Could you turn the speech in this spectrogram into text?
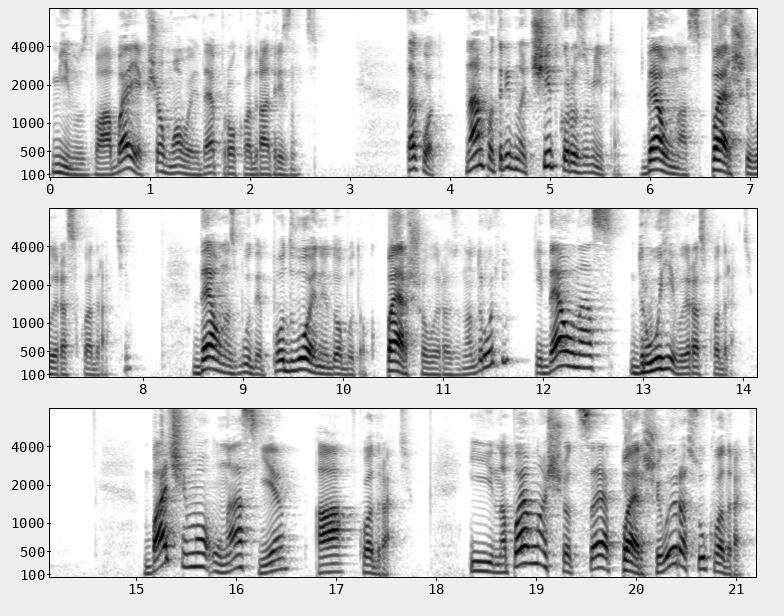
мінус 2аб, якщо мова йде про квадрат різниці. Так от, нам потрібно чітко розуміти, де у нас перший вираз в квадраті, де у нас буде подвоєний добуток першого виразу на другий, і де у нас другий вираз в квадраті. Бачимо, у нас є а в квадраті. І напевно, що це перший вираз у квадраті.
